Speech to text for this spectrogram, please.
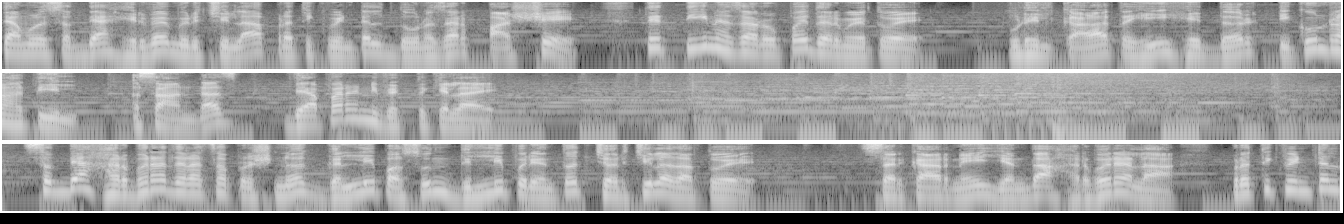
त्यामुळे सध्या हिरव्या मिरचीला प्रति क्विंटल दोन हजार पाचशे ते तीन हजार रुपये दर मिळतोय. पुढील काळातही हे दर टिकून राहतील असा अंदाज व्यापाऱ्यांनी व्यक्त केला आहे सध्या हरभरा दराचा प्रश्न गल्लीपासून दिल्लीपर्यंत चर्चेला जातोय. सरकारने यंदा हरभऱ्याला प्रति क्विंटल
